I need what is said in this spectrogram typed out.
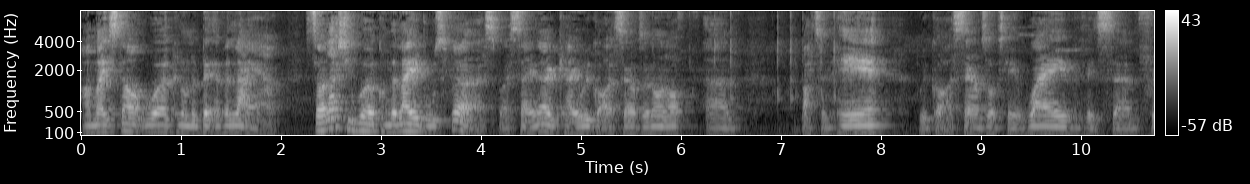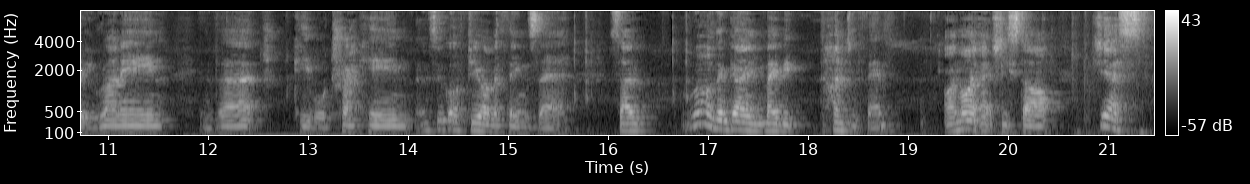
I may start working on a bit of a layout. So I'll actually work on the labels first by saying, okay, we've got ourselves an on-off um, button here. We've got ourselves obviously a wave if it's um, free running, invert, keyboard tracking, and so we've got a few other things there. So rather than going maybe hunting for them, I might actually start just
